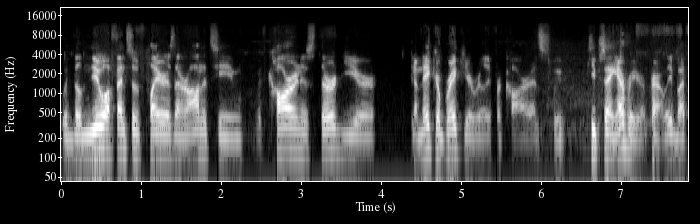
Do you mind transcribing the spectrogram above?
with the new offensive players that are on the team, with Carr in his third year, you know, make or break year really for Carr, as we keep saying every year apparently. But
